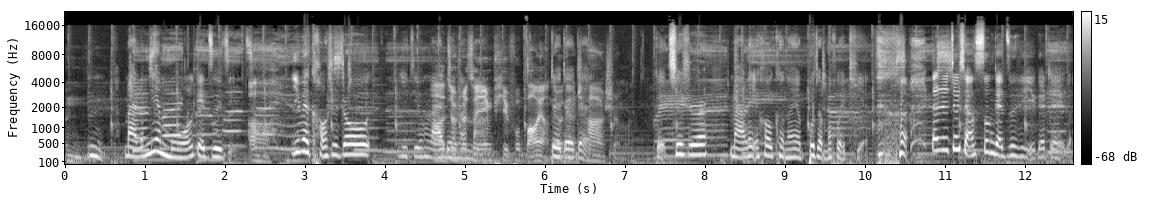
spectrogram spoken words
嗯嗯，买了面膜给自己啊，因为考试周已经来临了。就是最近皮肤保养有点差是吗？对，其实买了以后可能也不怎么会贴，但是就想送给自己一个这个。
